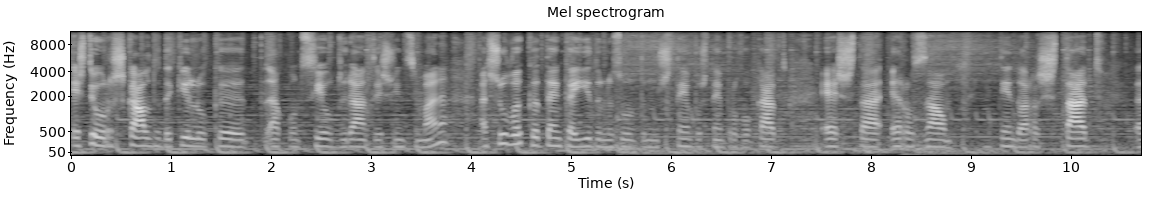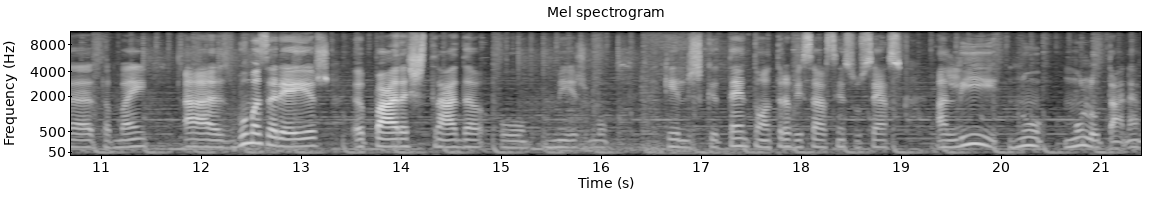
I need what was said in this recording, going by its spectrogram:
Este é o rescaldo daquilo que aconteceu durante este fim de semana. A chuva que tem caído nos últimos tempos tem provocado esta erosão, tendo arrastado uh, também algumas areias eh, para a estrada ou mesmo aqueles que tentam atravessar sem sucesso ali no Mulutana.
